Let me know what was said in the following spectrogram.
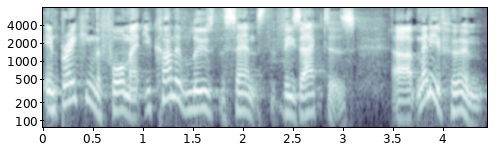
in breaking the format, you kind of lose the sense that these actors. Uh, many of whom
